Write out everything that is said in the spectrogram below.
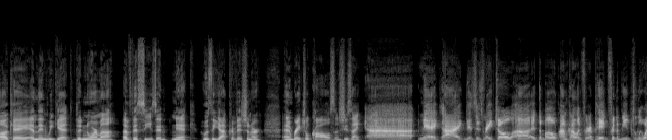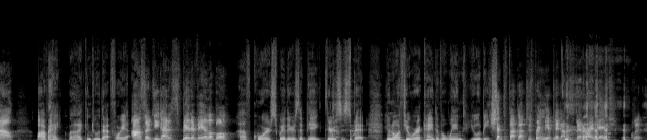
Okay, and then we get the Norma of this season, Nick, who's the yacht provisioner, and Rachel calls and she's like, Uh, Nick, hi, this is Rachel uh, at the boat. I'm calling for a pig for the beach luau. All right, well, I can do that for you. Also, do you got a spit available? Of course, where there's a pig, there's a spit. you know, if you were a kind of a wind, you would be. Shut the fuck up. Just bring me a pig on a spit, all right, bitch? Quick.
